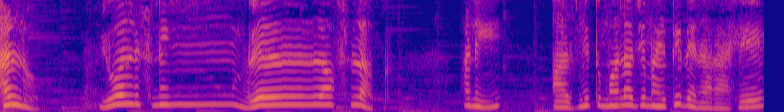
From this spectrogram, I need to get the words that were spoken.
Hello you are listening well of luck आणि आज मी तुम्हाला जी माहिती देणार आहे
